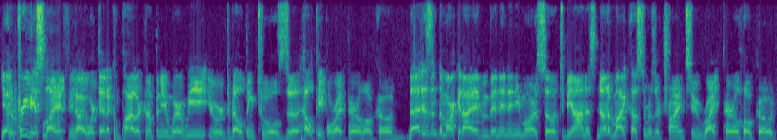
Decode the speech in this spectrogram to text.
Yeah, in a previous life, you know, I worked at a compiler company where we were developing tools to help people write parallel code. That isn't the market I haven't been in anymore. So to be honest, none of my customers are trying to write parallel code.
